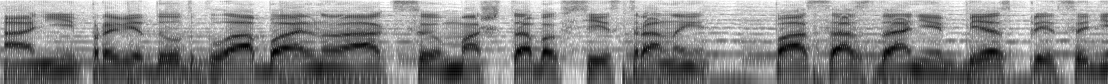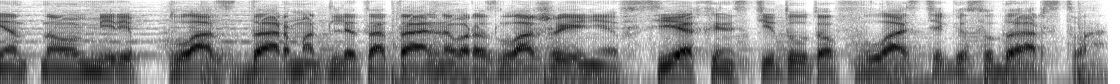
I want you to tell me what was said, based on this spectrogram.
они проведут глобальную акцию в масштабах всей страны по созданию беспрецедентного в мире плацдарма для тотального разложения всех институтов власти государства,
